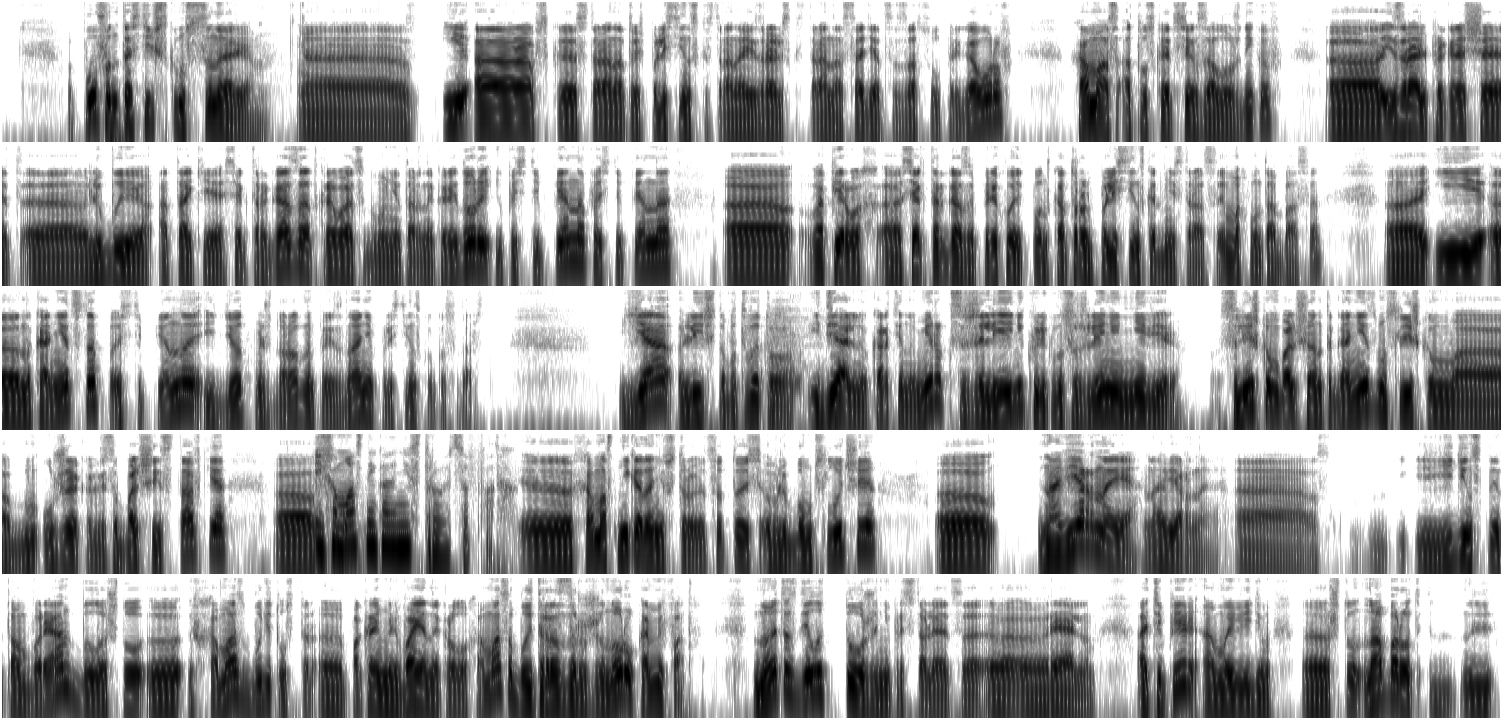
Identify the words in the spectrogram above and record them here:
По фантастическому сценарию э, и арабская сторона, то есть палестинская сторона и израильская сторона садятся за стол переговоров. Хамас отпускает всех заложников. Э, Израиль прекращает э, любые атаки сектора газа, открываются гуманитарные коридоры, и постепенно, постепенно, во-первых, сектор газа переходит под контроль палестинской администрации Махмуд Аббаса, и, наконец-то, постепенно идет международное признание палестинского государства. Я лично вот в эту идеальную картину мира, к сожалению, к великому сожалению, не верю. Слишком большой антагонизм, слишком э, уже, как говорится, большие ставки. э, И Хамас никогда не встроится в Фатх. э, Хамас никогда не встроится. То есть, в любом случае, э, наверное, наверное, э, единственный там вариант было, что э, Хамас будет, э, по крайней мере, военное крыло Хамаса будет разоружено руками Фатха. Но это сделать тоже не представляется реальным. А теперь э, мы видим, что наоборот,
